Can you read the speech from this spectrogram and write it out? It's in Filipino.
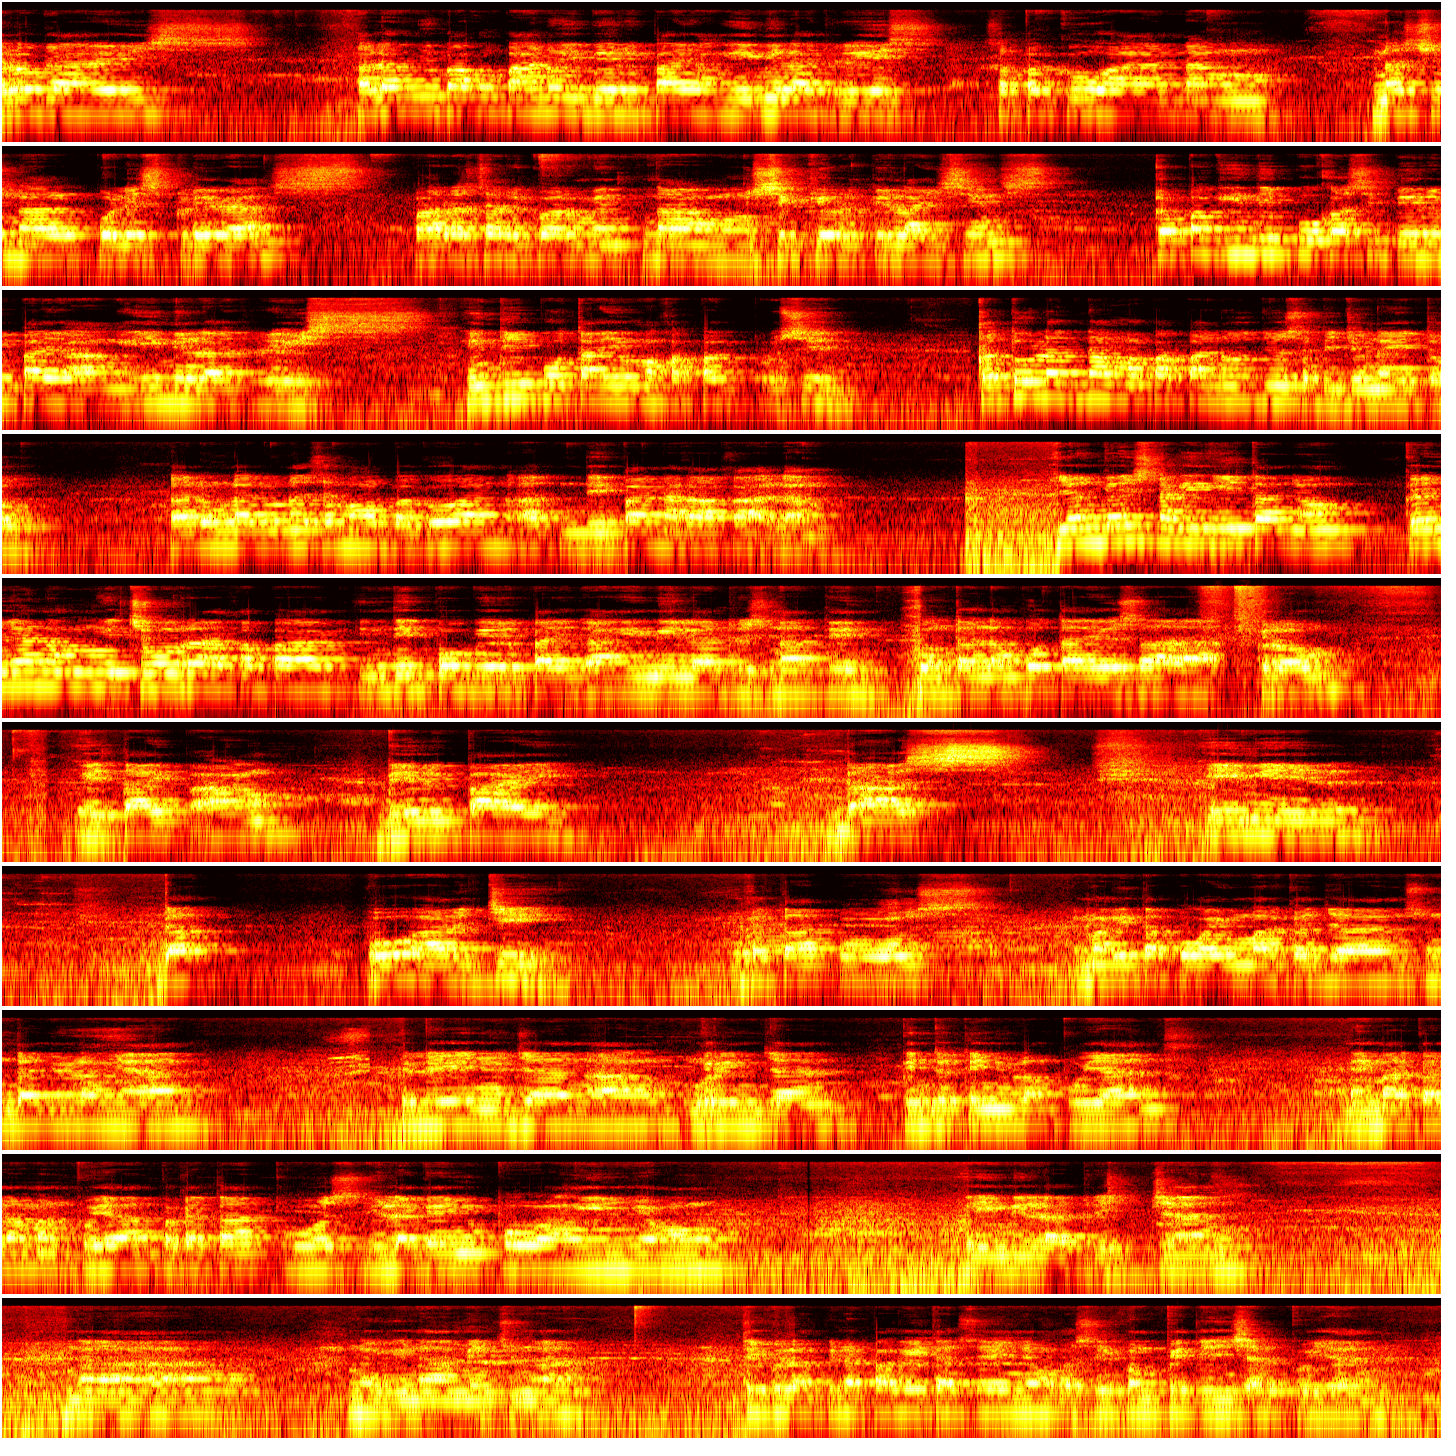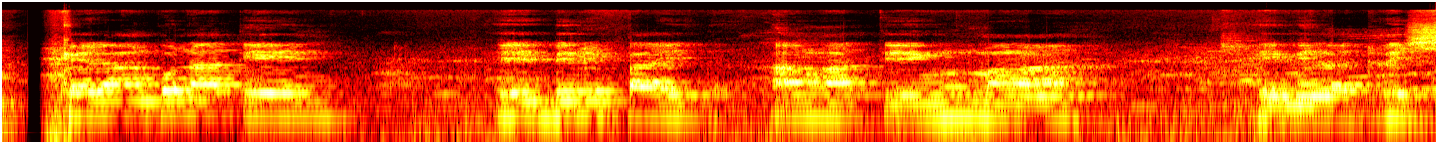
Hello guys! Alam niyo ba kung paano i-verify ang email address sa pagkuha ng National Police Clearance para sa requirement ng security license? Kapag hindi po kasi verify ang email address, hindi po tayo makapag-proceed. Katulad ng mapapanood sa video na ito, lalong-lalo na sa mga baguhan at hindi pa nakakaalam. Yan guys, nakikita nyo, ganyan ang itsura kapag hindi po verified ang email address natin. Punta lang po tayo sa Chrome, i-type ang verify dash email dot org Pagkatapos, makita po kayong marka dyan, sundan nyo lang yan. Piliin nyo dyan ang green dyan. Pindutin nyo lang po yan. May marka naman po yan. Pagkatapos, ilagay nyo po ang inyong email address dyan na, na ginamit na. Hindi ko lang pinapakita sa inyo kasi confidential po yan. Kailangan po natin i-verify ang ating mga email address.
